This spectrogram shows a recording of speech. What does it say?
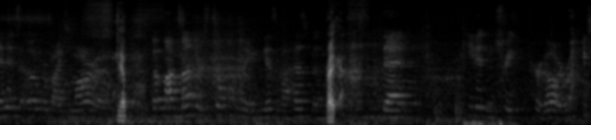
And it's over by tomorrow. Yep. But my mother still told me against my husband. Right. That he didn't treat her daughter Right. right. And I thought it was very wise. We Yeah. have to be really careful. Right. The way we speak about our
